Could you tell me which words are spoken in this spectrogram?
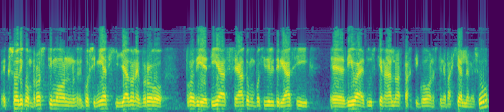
εξώδικων πρόστιμων 21.000 ευρώ προδιετία σε άτομο που έχει δηλητηριάσει ε, δύο αετούς και ένα άλλο αρπακτικό στην επαρχία Λεμεσού.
